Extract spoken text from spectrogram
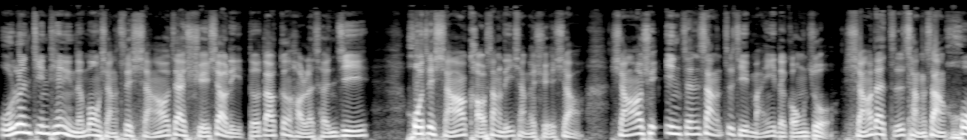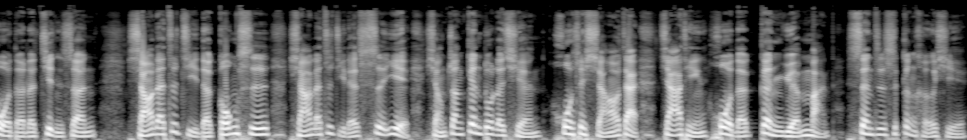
无论今天你的梦想是想要在学校里得到更好的成绩，或是想要考上理想的学校，想要去应征上自己满意的工作，想要在职场上获得的晋升，想要在自己的公司，想要在自己的事业，想赚更多的钱，或是想要在家庭获得更圆满，甚至是更和谐，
